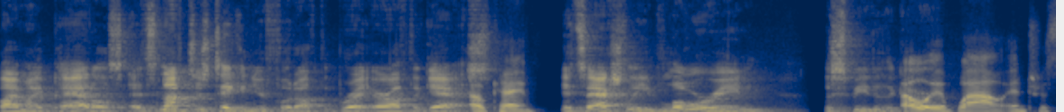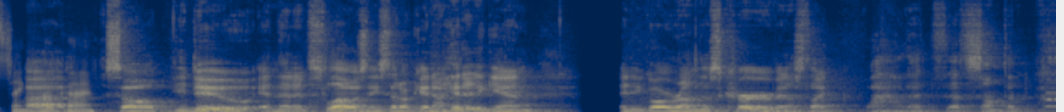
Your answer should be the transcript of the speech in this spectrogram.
by my paddles. It's not just taking your foot off the brake or off the gas. okay. It's actually lowering the speed of the car. Oh, wow. Interesting. Uh, okay. So you do, and then it slows, and he said, "Okay, now hit it again," and you go around this curve, and it's like, "Wow, that's that's something."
